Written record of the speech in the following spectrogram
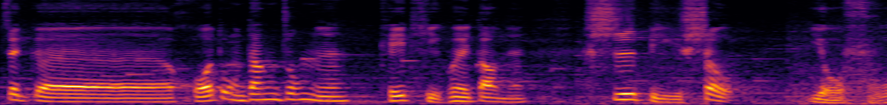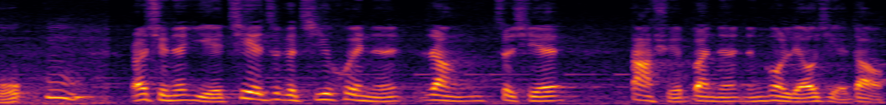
这个活动当中呢，可以体会到呢，施比受有福，嗯，而且呢，也借这个机会呢，让这些大学办呢，能够了解到，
